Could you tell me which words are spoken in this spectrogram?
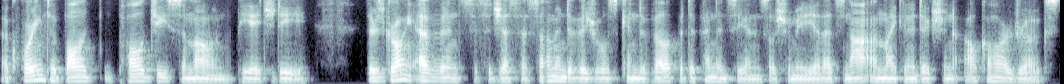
According to Paul G. Simone, PhD, there's growing evidence to suggest that some individuals can develop a dependency on social media that's not unlike an addiction to alcohol or drugs.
